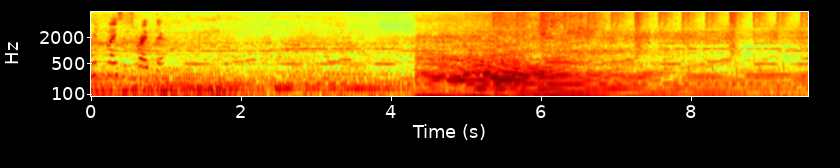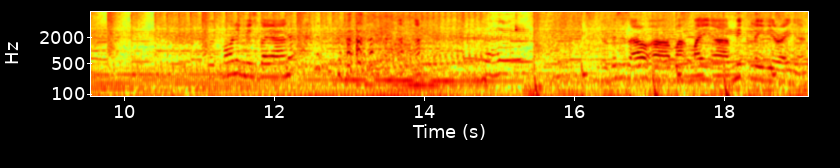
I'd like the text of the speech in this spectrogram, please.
meat place is right there. Meat lady right here.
